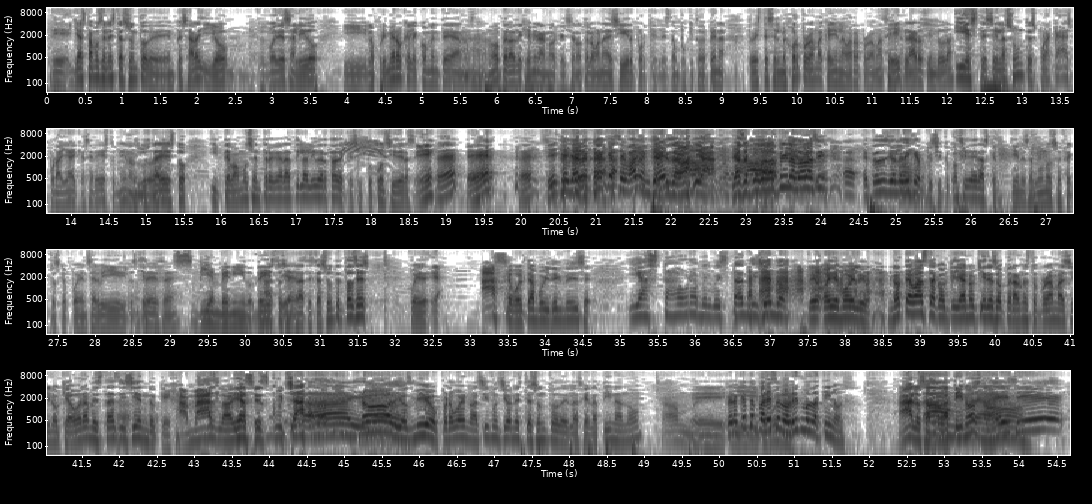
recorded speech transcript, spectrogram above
eh, ya estamos en este asunto de empezar y yo pues voy de salido y lo primero que le comenté a nuestra nueva operadora dije, mira, no, que ya no te lo van a decir porque les da un poquito de pena, pero este es el mejor programa que hay en la barra programática. Sí, claro, sin duda. Y este es el asunto, es por acá, es por allá, hay que hacer esto, mira, nos Sin gusta duda. esto y te vamos a entregar a ti la libertad de que si tú consideras, ¿eh? ¿Eh? ¿Eh? ¿Eh? Sí, ya, ya, ya que se va la Ya que se va, ya, ya se puso las pilas, ahora sí. Entonces yo le dije, pues si tú consideras que tienes algunos efectos que pueden servir y los Sí, quieres, sí. bienvenido. De esto se es. trata este asunto. Entonces, pues, eh, ah, se voltea muy digno y dice, y hasta ahora me lo están diciendo. Le digo, Oye, Moy, le digo, no te basta con que ya no quieres operar nuestro programa, sino que ahora me estás diciendo que jamás lo habías escuchado. Ay, no, Dios. Dios mío, pero bueno, así funciona este asunto de las gelatinas, ¿no? Hombre. Eh, ¿Pero y, qué te pues, parecen bueno. los ritmos latinos? Ah, los afrolatinos, no. Ahí sí.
